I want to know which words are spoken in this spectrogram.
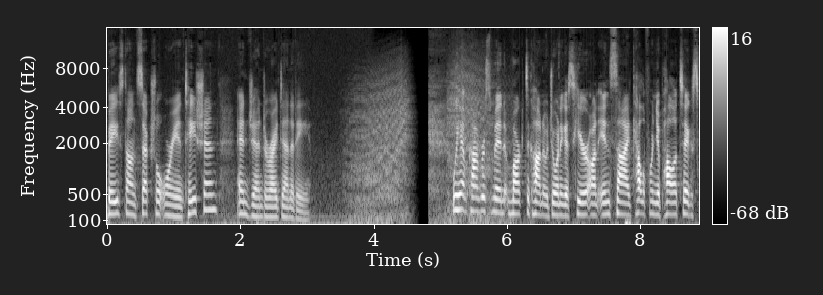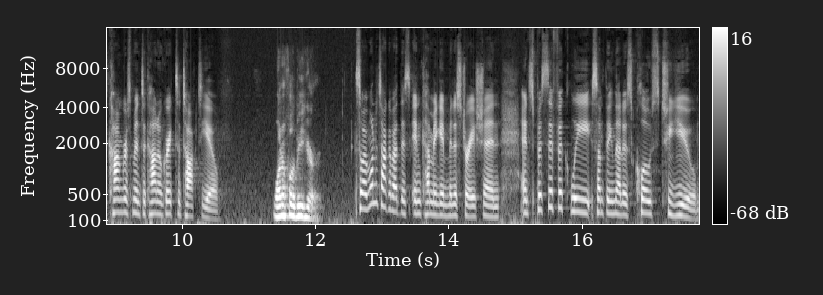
based on sexual orientation and gender identity. We have Congressman Mark Takano joining us here on Inside California Politics. Congressman Takano, great to talk to you. Wonderful to be here. So I want to talk about this incoming administration and specifically something that is close to you.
